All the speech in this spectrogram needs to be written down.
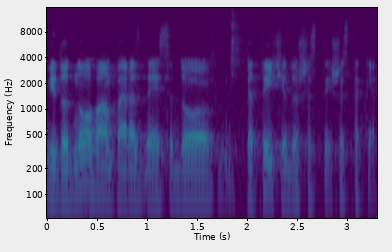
від 1 ампера, здається, до 5 чи до 6, щось таке.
